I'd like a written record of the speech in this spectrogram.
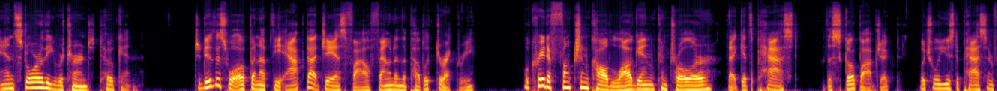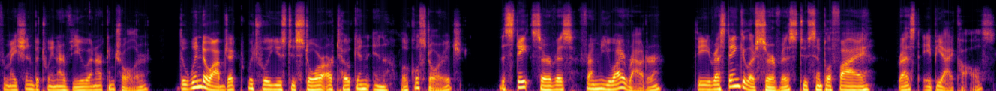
and store the returned token. To do this, we'll open up the app.js file found in the public directory. We'll create a function called login controller that gets passed the scope object, which we'll use to pass information between our view and our controller, the window object, which we'll use to store our token in local storage, the state service from UI router, the Restangular service to simplify REST API calls,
